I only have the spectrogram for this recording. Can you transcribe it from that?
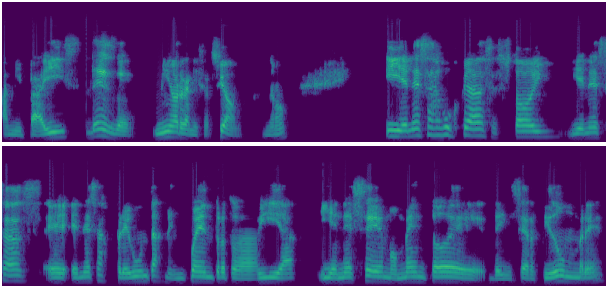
a mi país desde mi organización, ¿no? Y en esas búsquedas estoy y en esas, eh, en esas preguntas me encuentro todavía y en ese momento de, incertidumbre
